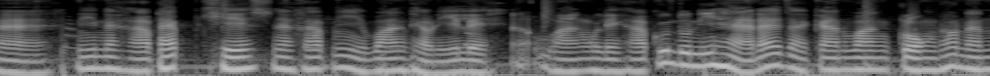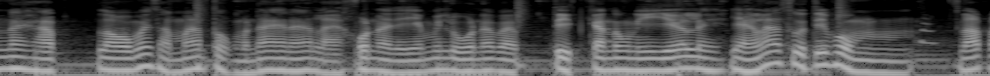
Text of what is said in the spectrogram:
อ่านี่นะครับแ a ปเคสนะครับนี่วางแถวนี้เลยวางไว้เลยครับกุ้งตัวนี้หาได้จากการวางกรงเท่านั้นนะครับเราไม่สามารถตกมันได้นะ หลายคนอาจจะยังไม่รู้นะแบบติดกันตรงนี้เยอะเลย อย่างล่าสุดที่ผมรับ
